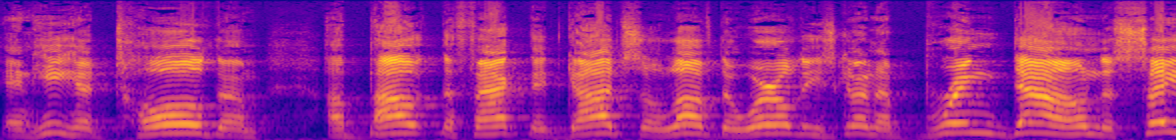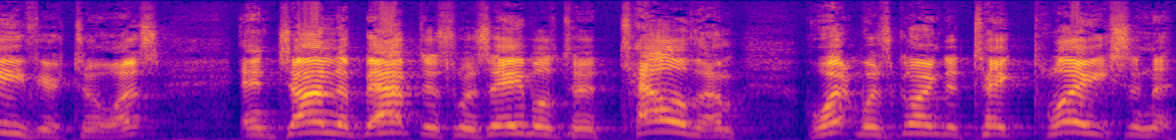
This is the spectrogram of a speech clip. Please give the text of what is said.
and he had told them about the fact that God so loved the world, he's going to bring down the Savior to us. And John the Baptist was able to tell them what was going to take place and,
